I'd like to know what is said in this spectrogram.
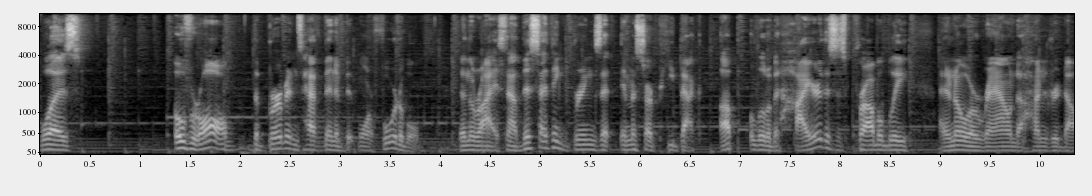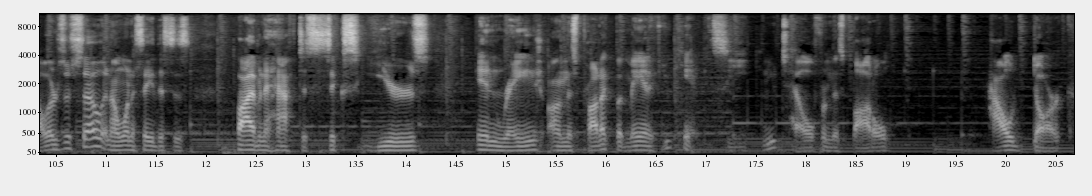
was overall the bourbons have been a bit more affordable than the ryes. Now this I think brings that MSRP back up a little bit higher. This is probably I don't know, around a $100 or so. And I want to say this is five and a half to six years in range on this product. But man, if you can't see, can you tell from this bottle how dark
